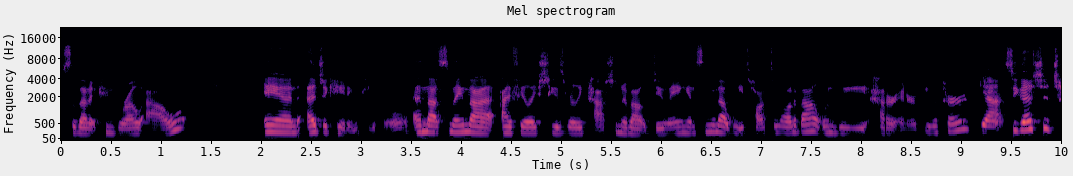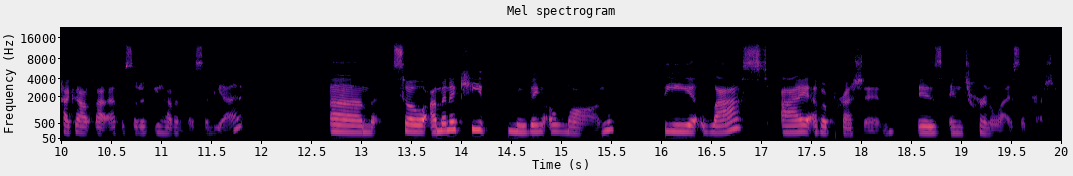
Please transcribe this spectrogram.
so that it can grow out and educating people. And that's something that I feel like she's really passionate about doing and something that we talked a lot about when we had our interview with her. yeah So you guys should check out that episode if you haven't listened yet. Um, so I'm gonna keep moving along. The last I of oppression is internalized oppression.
